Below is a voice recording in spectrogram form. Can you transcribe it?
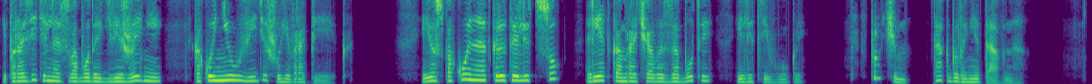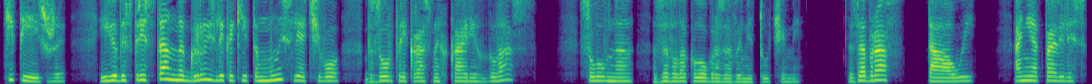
и поразительная свобода движений, какой не увидишь у европеек. Ее спокойное открытое лицо редко омрачалось заботой или тревогой. Впрочем, так было недавно. Теперь же ее беспрестанно грызли какие-то мысли, отчего взор прекрасных карих глаз словно заволокло грозовыми тучами. Забрав Тауи, они отправились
